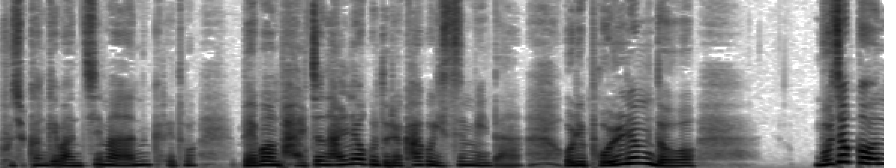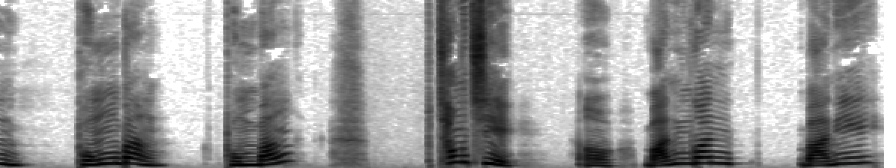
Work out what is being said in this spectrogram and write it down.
부족한 게 많지만, 그래도 매번 발전하려고 노력하고 있습니다. 우리 볼륨도 무조건 봉방, 본방, 청취, 어, 만관, 많이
